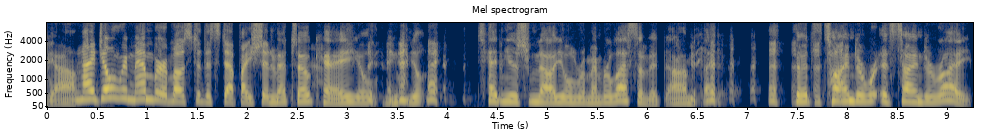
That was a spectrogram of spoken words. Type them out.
Yeah, And I don't remember most of the stuff I should have. that's okay. You'll, you- you'll ten years from now you'll remember less of it. Um, so it's time to it's time to write.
